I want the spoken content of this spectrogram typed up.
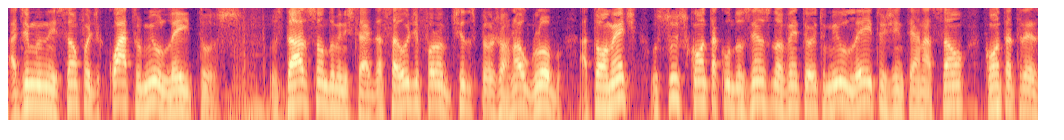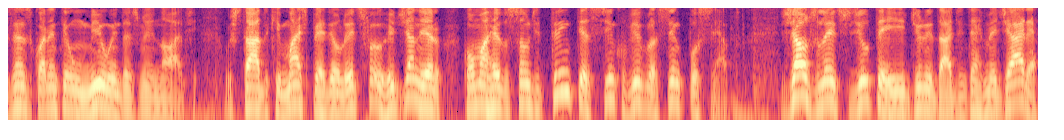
a diminuição foi de 4 mil leitos. Os dados são do Ministério da Saúde e foram obtidos pelo jornal Globo. Atualmente, o SUS conta com 298 mil leitos de internação, conta 341 mil em 2009. O estado que mais perdeu leitos foi o Rio de Janeiro, com uma redução de 35,5%. Já os leitos de UTI de unidade intermediária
